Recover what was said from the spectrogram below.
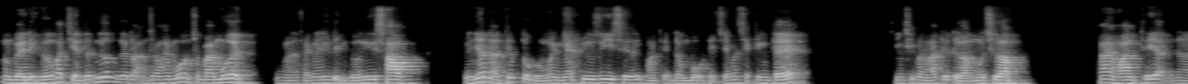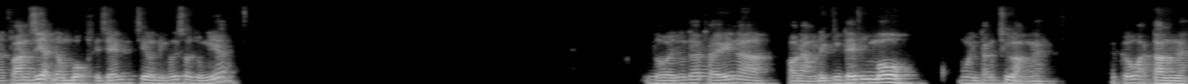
còn về định hướng phát triển đất nước giai đoạn trong 21 trong 30 phải có những định hướng như sau. Thứ nhất là tiếp tục của mạnh mẽ tư duy xây dựng hoàn thiện đồng bộ thể chế phát triển kinh tế, chính trị văn hóa tư tưởng, môi trường. Hai, hoàn thiện à, toàn diện đồng bộ thể chế, trường định hướng sau chủ nghĩa. Rồi chúng ta thấy là bảo đảm định kinh tế vĩ mô mô hình tăng trưởng này cấu hạ tầng này.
